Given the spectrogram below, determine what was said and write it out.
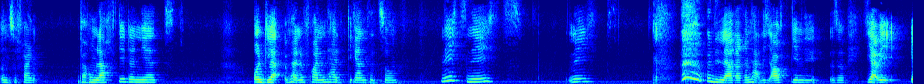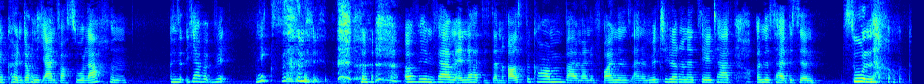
uns so fragen, warum lacht ihr denn jetzt? Und meine Freundin hat die ganze Zeit so, nichts, nichts, nichts. Und die Lehrerin hat nicht aufgegeben, die so, ja, aber ihr könnt doch nicht einfach so lachen. Und so, ja, aber wir, nix. Auf jeden Fall, am Ende hat sie es dann rausbekommen, weil meine Freundin es einer Mitschülerin erzählt hat und es halt ein bisschen zu laut.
